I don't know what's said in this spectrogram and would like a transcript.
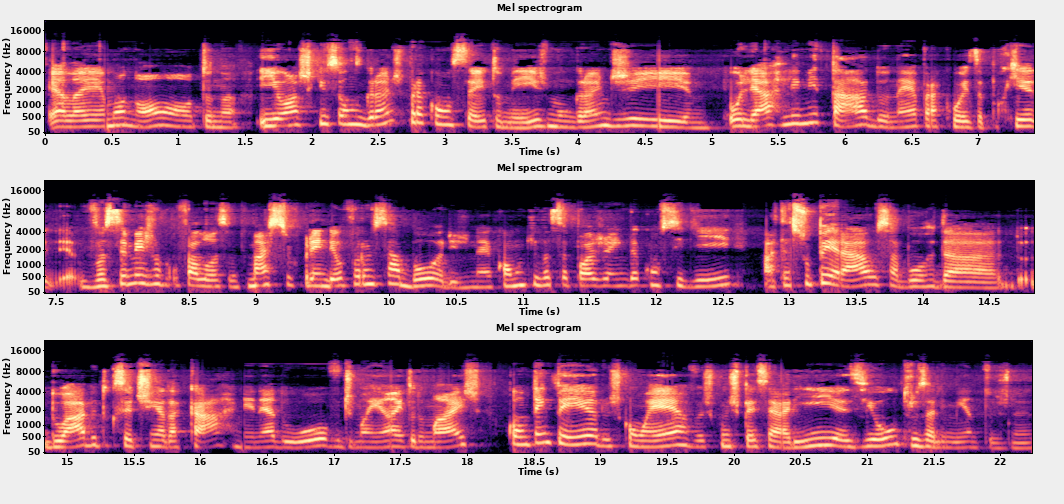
ela é monótona. E eu acho que isso é um grande preconceito mesmo, um grande olhar limitado, né, para coisa, porque você mesmo falou assim, o que mais surpreendeu foram os sabores, né? Como que você pode ainda conseguir até superar o sabor da, do hábito que você tinha da carne, né, do ovo de manhã e tudo mais, com temperos, com ervas, com especiarias e outros alimentos, né?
